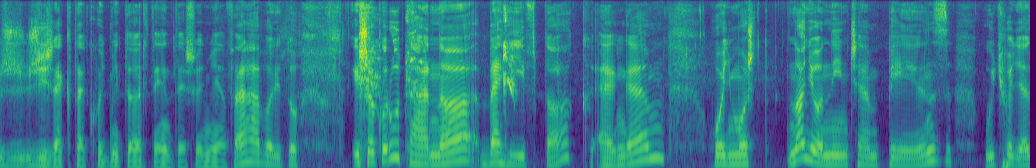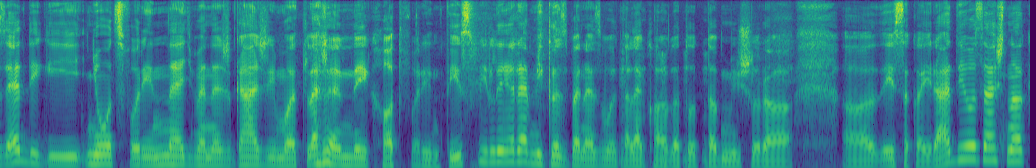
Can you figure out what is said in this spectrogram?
zsizsegtek, hogy mi történt, és hogy milyen felháborító, és akkor utána behívtak engem, hogy most nagyon nincsen pénz, úgyhogy az eddigi 8 forint 40-es gázsimat lelennék 6 forint 10 fillére, miközben ez volt a leghallgatottabb műsor a, az éjszakai rádiózásnak,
